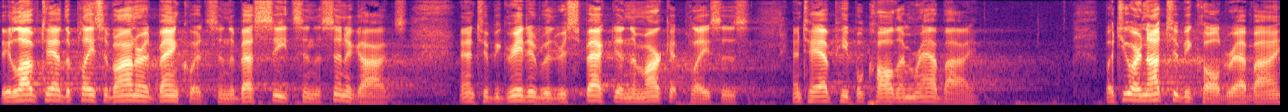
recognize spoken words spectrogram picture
They love to have the place of honor at banquets and the best seats in the synagogues, and to be greeted with respect in the marketplaces, and to have people call them rabbi. But you are not to be called rabbi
